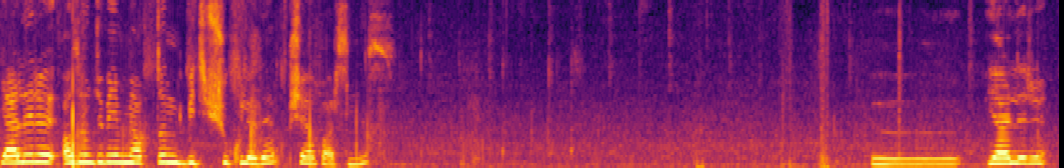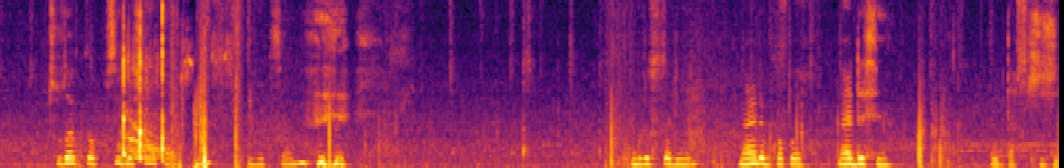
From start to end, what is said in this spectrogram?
Yerleri az önce benim yaptığım gibi şu kulede şey yaparsınız. Ee, yerleri tuzak kapısıyla şey yaparsınız. Bir gitsem. Burası da değil. Nerede bu kapı? Neredesin? Burada. Hihi.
